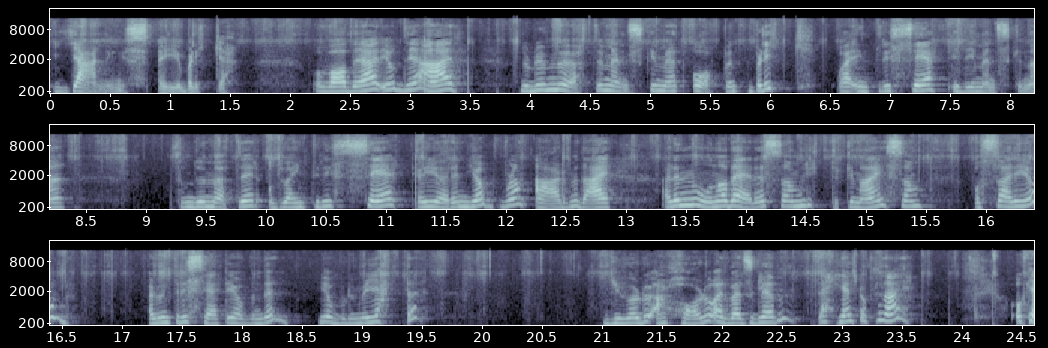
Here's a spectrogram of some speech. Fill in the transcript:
gjerningsøyeblikket. Og hva det er? Jo, det er når du møter mennesker med et åpent blikk og er interessert i de menneskene som du møter, og du er interessert i å gjøre en jobb. Hvordan er det med deg? Er det noen av dere som lytter til meg, som også er i jobb? Er du interessert i jobben din? Jobber du med hjertet? Du, har du arbeidsgleden? Det er helt opp til deg. Ok,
